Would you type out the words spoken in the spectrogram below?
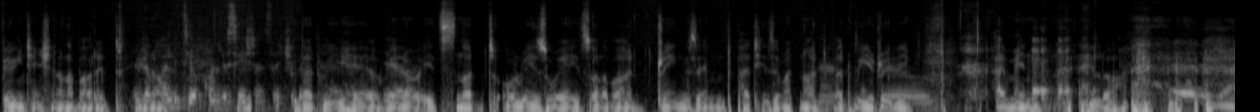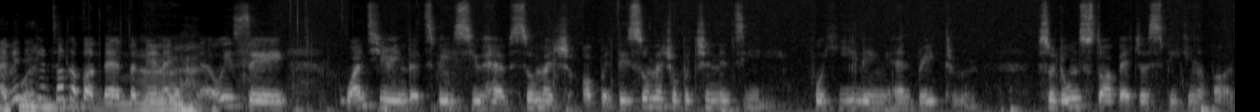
very intentional about it, and you the know, quality of conversations that you that we have. You Yeah. know, it's not always where it's all about drinks and parties and whatnot, Mm, but we really. I mean, hello. Uh, yeah. I mean, we can talk about that, but then I, I always say, once you're in that space, you have so much. Opp- there's so much opportunity for healing and breakthrough. So don't stop at just speaking about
